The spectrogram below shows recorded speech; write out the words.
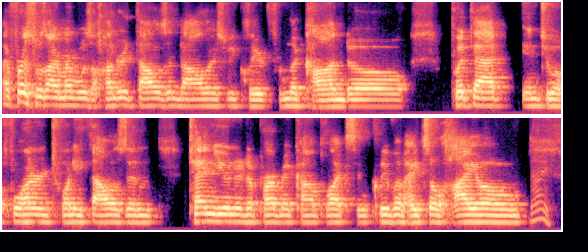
my first was i remember was a hundred thousand dollars we cleared from the condo put that into a 420,000 10 unit apartment complex in Cleveland Heights, Ohio. Nice.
